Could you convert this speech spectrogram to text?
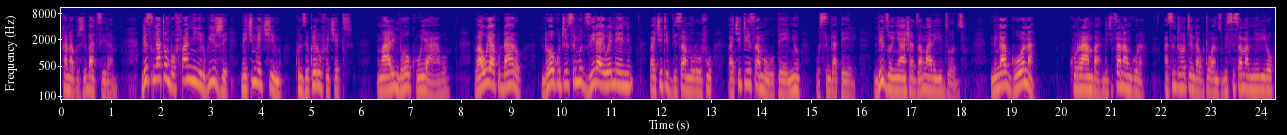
kana kuzvibatsira. Ndisingatombofanirwizve nechimwe chinhu kunze kwerufu chete mwari ndokuuya havo. Vauya kudaro ndokutisimudzira iwe neni vachitibvisa murufu vachitiisa muupenyu husingaperi. Ndidzo nyasha dzamwari idzodzo. Ndingagona kuramba ndichitsanangura asi ndinotenda kuti wanzwisisa mamiriro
